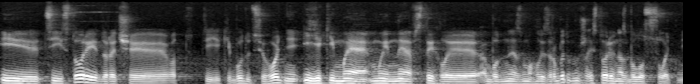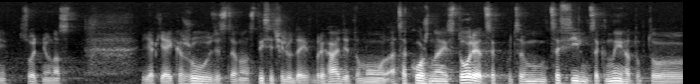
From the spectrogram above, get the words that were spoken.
І ці історії, до речі, от ті, які будуть сьогодні, і які ми, ми не встигли або не змогли зробити, тому що історій у нас було сотні. Сотні у нас, як я і кажу, зі сцени у нас тисячі людей в бригаді. Тому а це кожна історія, це, це, це фільм, це книга. Тобто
